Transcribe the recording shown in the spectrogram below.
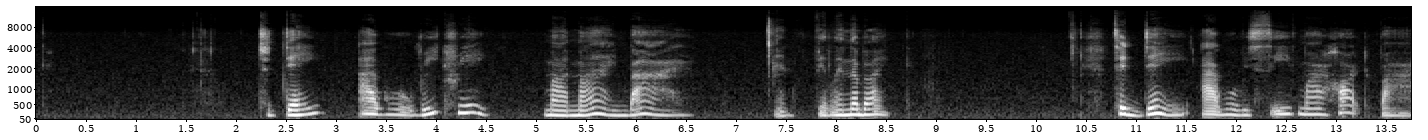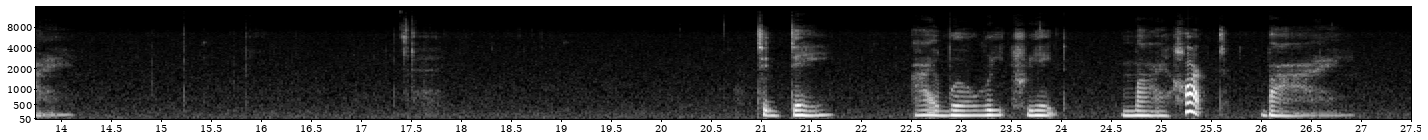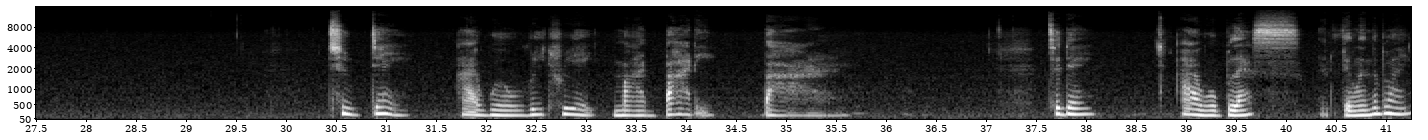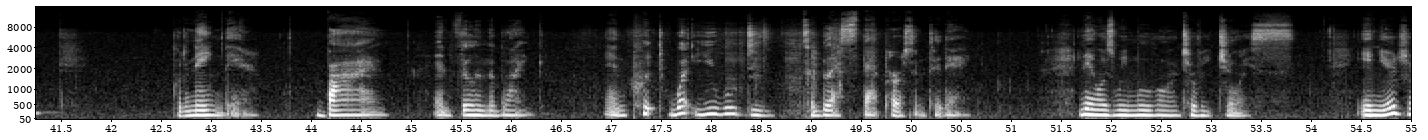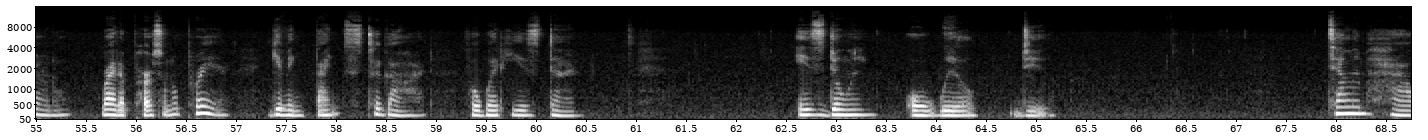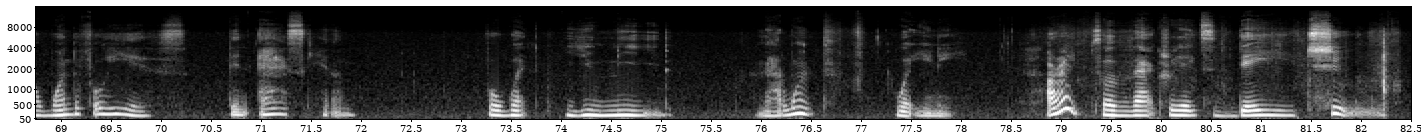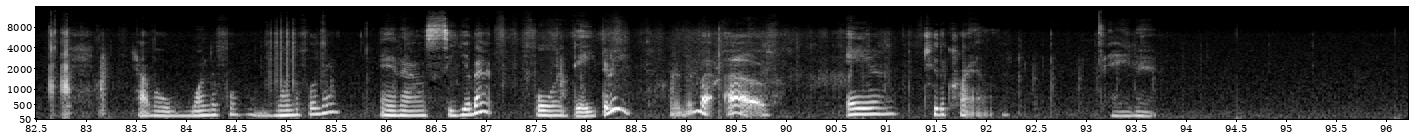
Today I will recreate my mind by, and fill in the blank. Today I will receive my heart by. Today I will recreate my heart by. Today I will recreate my body by. Today I will bless and fill in the blank. Put a name there. By and fill in the blank. And put what you will do to bless that person today. Now, as we move on to rejoice, in your journal, write a personal prayer giving thanks to God for what He has done, is doing, or will do. Tell Him how wonderful He is, then ask Him for what you need, not want, what you need. All right, so that creates day two. Have a wonderful, wonderful day, and I'll see you back for day three. Remember, of heir to the crown. Amen.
